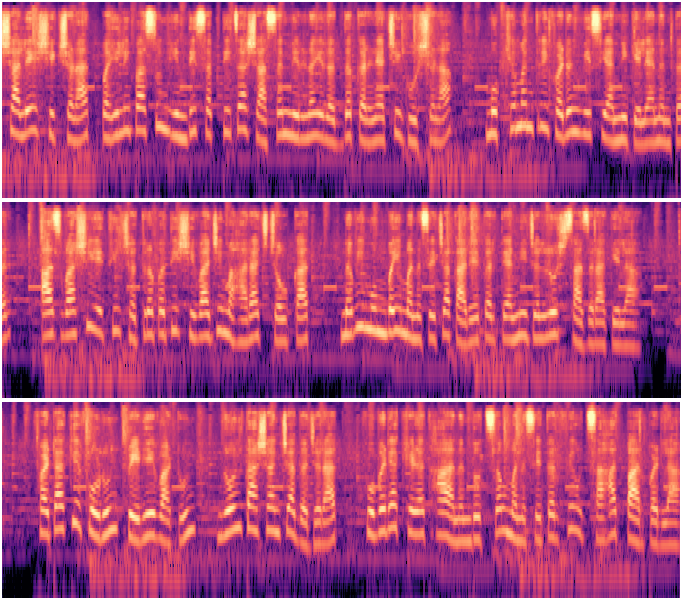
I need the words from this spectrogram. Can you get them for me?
शालेय शिक्षणात पहिलीपासून हिंदी सक्तीचा शासन निर्णय रद्द करण्याची घोषणा मुख्यमंत्री फडणवीस यांनी केल्यानंतर आज वाशी येथील छत्रपती शिवाजी महाराज चौकात नवी मुंबई मनसेच्या कार्यकर्त्यांनी जल्लोष साजरा केला. फटाके फोडून पेढे वाटून ढोल ताशांच्या गजरात फुगड्या खेळत हा आनंदोत्सव मनसेतर्फे उत्साहात पार पडला.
